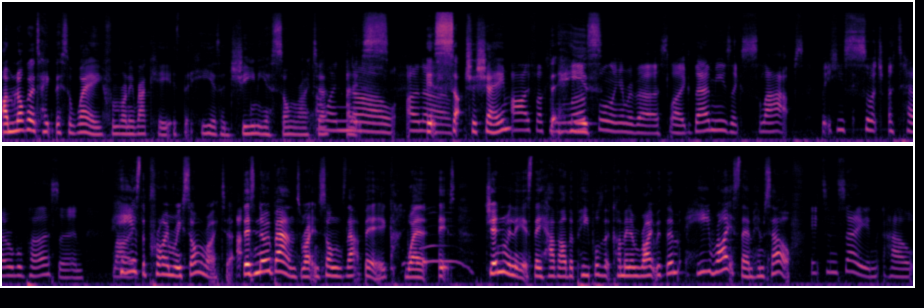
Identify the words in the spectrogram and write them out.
I'm not going to take this away from Ronnie Radke is that he is a genius songwriter. Oh, I And it's, know. I know. it's such a shame. I fucking that love is- Falling in Reverse. Like their music slaps, but he's such a terrible person. Like, he is the primary songwriter. There's no bands writing songs that big where it's generally it's they have other people that come in and write with them. He writes them himself. It's insane how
